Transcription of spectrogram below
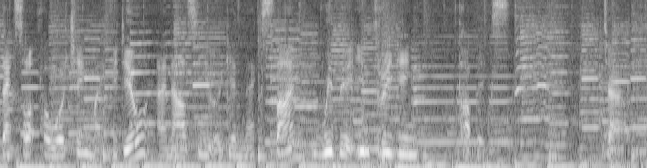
Thanks a lot for watching my video and I'll see you again next time with the intriguing topics. Ciao.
